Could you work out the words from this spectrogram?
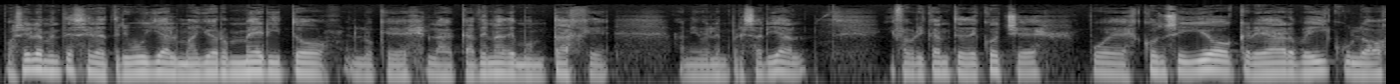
posiblemente se le atribuye el mayor mérito en lo que es la cadena de montaje a nivel empresarial y fabricante de coches, pues consiguió crear vehículos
